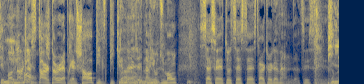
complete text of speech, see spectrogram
il manque le starter après le char, puis, puis Ah, euh, ouais. Mario Dumont, ça serait tout ce ce starter de van. Puis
